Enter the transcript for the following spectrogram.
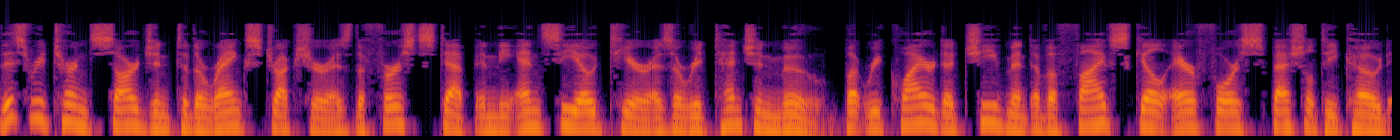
This returned sergeant to the rank structure as the first step in the NCO tier as a retention move but required achievement of a 5-skill Air Force Specialty Code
